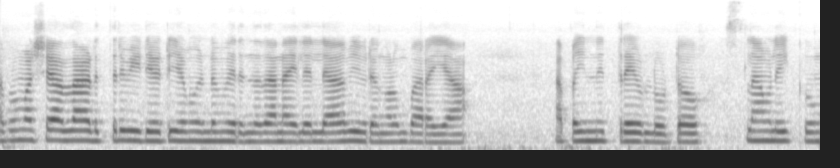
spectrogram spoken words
അപ്പം പക്ഷേ അല്ല അടുത്തൊരു വീഡിയോ ആയിട്ട് ഞാൻ വീണ്ടും വരുന്നതാണ്. അതിലെല്ലാ വിവരങ്ങളും പറയാം. അപ്പം ഇന്ന് ഇത്രയേ ഉള്ളൂ കേട്ടോ അസ്സാം വലൈക്കും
